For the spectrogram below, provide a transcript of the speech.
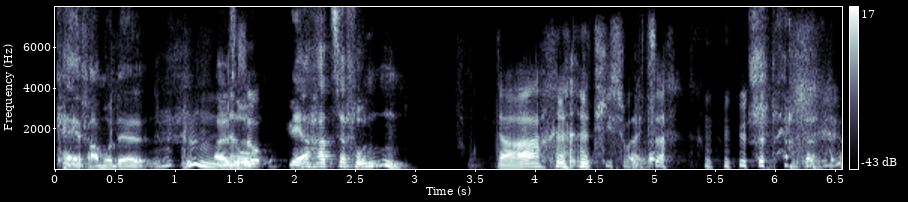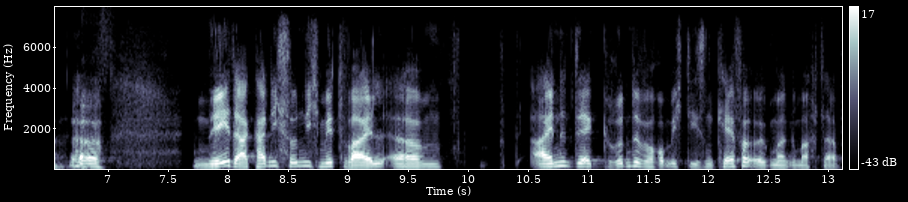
Käfermodell. Also, Also, wer hat es erfunden? da, die Schweizer. äh, nee, da kann ich so nicht mit, weil ähm, einer der Gründe, warum ich diesen Käfer irgendwann gemacht habe,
